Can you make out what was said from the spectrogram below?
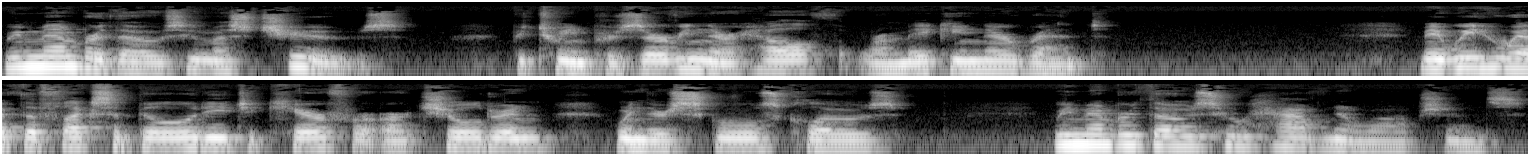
remember those who must choose between preserving their health or making their rent. May we who have the flexibility to care for our children when their schools close remember those who have no options.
